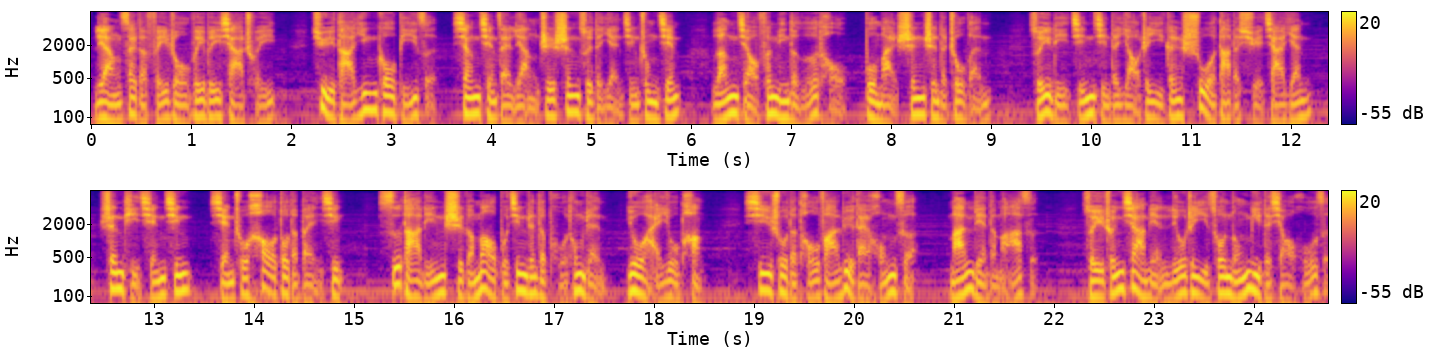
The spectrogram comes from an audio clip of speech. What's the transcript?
两腮的肥肉微微下垂，巨大鹰钩鼻子镶嵌在两只深邃的眼睛中间。棱角分明的额头布满深深的皱纹，嘴里紧紧地咬着一根硕大的雪茄烟，身体前倾，显出好斗的本性。斯大林是个貌不惊人的普通人，又矮又胖，稀疏的头发略带红色，满脸的麻子，嘴唇下面留着一撮浓密的小胡子，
